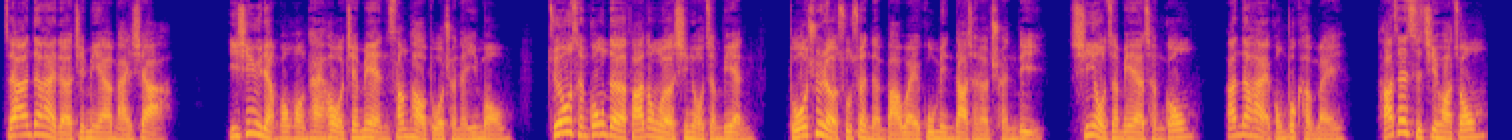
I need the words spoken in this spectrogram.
在安德海的精密安排下，奕欣与两宫皇太后见面，商讨夺权的阴谋，最后成功的发动了辛酉政变，夺去了肃顺等八位顾命大臣的权力。辛酉政变的成功，安德海功不可没。他在此计划中。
